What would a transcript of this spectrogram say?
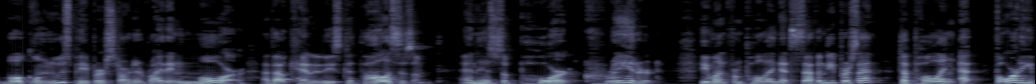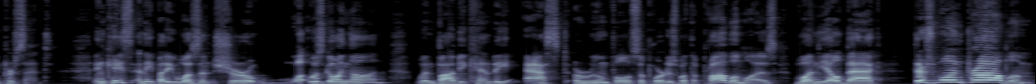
local newspapers started writing more about Kennedy's Catholicism, and his support cratered. He went from polling at 70% to polling at 40%. In case anybody wasn't sure what was going on, when Bobby Kennedy asked a room full of supporters what the problem was, one yelled back, There's one problem!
